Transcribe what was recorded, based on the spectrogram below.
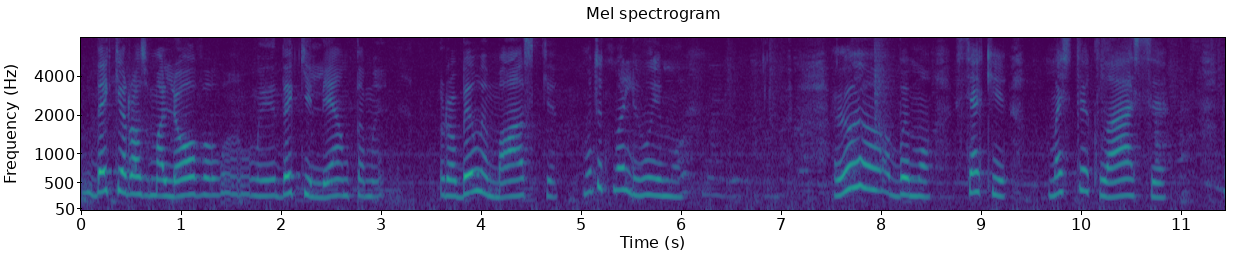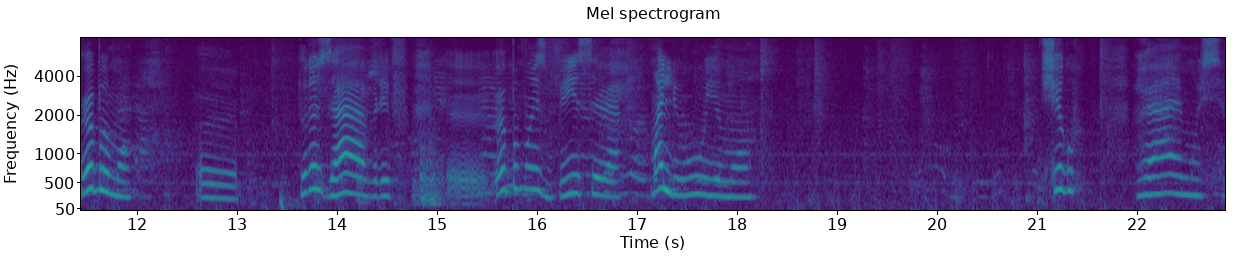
деякі розмальовували, деякі лентами, робили маски. Ми тут малюємо, робимо всякі майстер-класи, робимо е, динозаврів, е, робимо із бісера, малюємо. Ще граємося,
